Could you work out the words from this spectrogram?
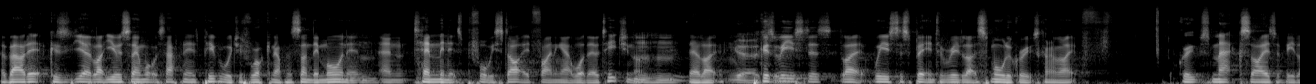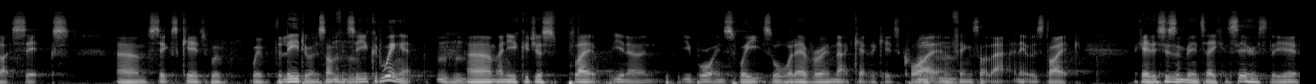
about it because yeah, like you were saying, what was happening is people were just rocking up on Sunday morning, mm-hmm. and ten minutes before we started, finding out what they were teaching on. Mm-hmm. They're like, Yeah, because we used to like we used to split into really like smaller groups, kind of like groups max size would be like six, um, six kids with with the leader or something. So you could wing it, um, and you could just play it. You know, and you brought in sweets or whatever, and that kept the kids quiet and things like that. And it was like, okay, this isn't being taken seriously here.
